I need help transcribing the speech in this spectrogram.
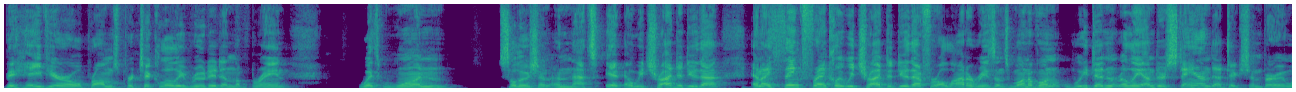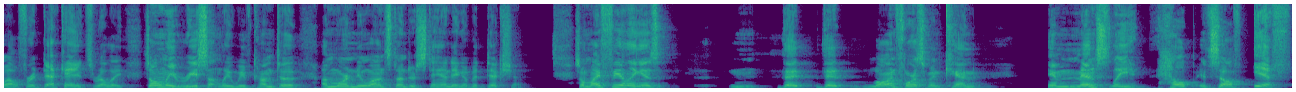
behavioral problems, particularly rooted in the brain, with one solution and that's it. And we tried to do that and i think frankly we tried to do that for a lot of reasons. One of them we didn't really understand addiction very well for decades really. It's only recently we've come to a more nuanced understanding of addiction. So my feeling is that that law enforcement can immensely help itself if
